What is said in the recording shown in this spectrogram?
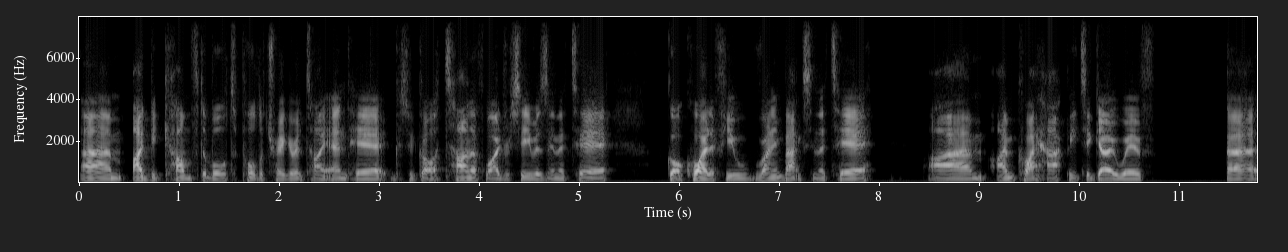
Um, I'd be comfortable to pull the trigger at tight end here because we've got a ton of wide receivers in a tier, got quite a few running backs in the tier. Um, I'm quite happy to go with uh,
